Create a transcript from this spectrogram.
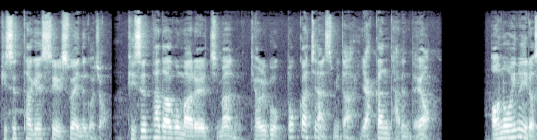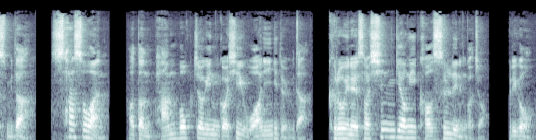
비슷하게 쓰일 수가 있는 거죠. 비슷하다고 말했지만 결국 똑같진 않습니다. 약간 다른데요. 언어인은 이렇습니다. 사소한 어떤 반복적인 것이 원인이 됩니다. 그로 인해서 신경이 거슬리는 거죠. 그리고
